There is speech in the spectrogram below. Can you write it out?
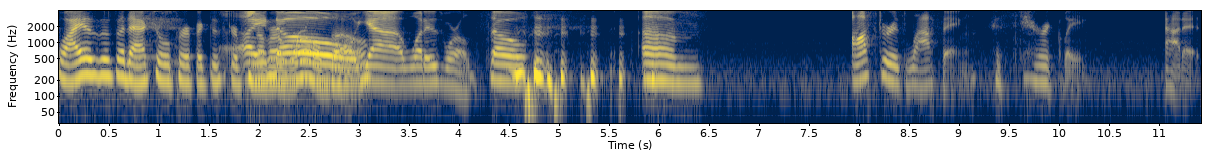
Why is this an actual perfect description I of our world? Though? Yeah, what is world? So um Oscar is laughing hysterically at it.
